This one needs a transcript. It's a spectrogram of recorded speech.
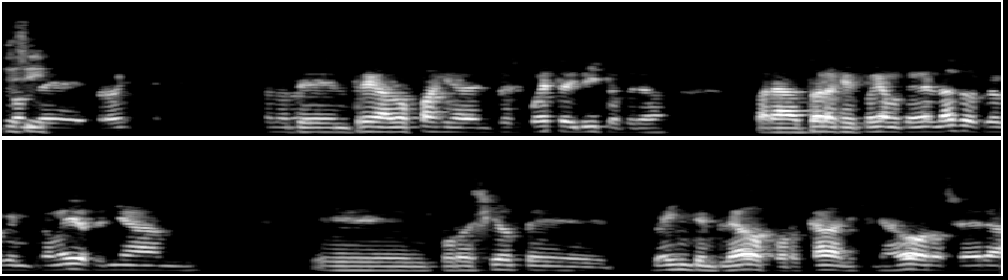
Sí, montón de sí. provincias solo te entrega dos páginas del presupuesto y listo, pero para todas las que podíamos tener el dato, creo que en promedio tenían, eh, por decirte, 20 empleados por cada legislador, o sea, era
